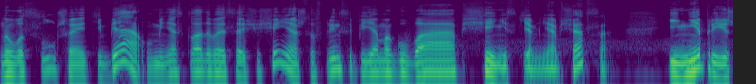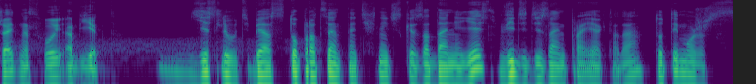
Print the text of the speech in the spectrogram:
Но вот слушая тебя, у меня складывается ощущение, что в принципе я могу вообще ни с кем не общаться и не приезжать на свой объект если у тебя стопроцентное техническое задание есть в виде дизайн-проекта, да, то ты можешь с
